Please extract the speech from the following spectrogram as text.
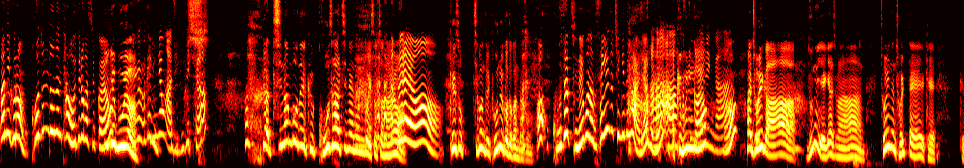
아니 그럼 거둔 돈은 다 어디로 갔을까요? 이게 뭐야? 이거 횡령 아닙니까? 야, 지난번에 그 고사 지내는 거 있었잖아요. 그래요. 계속 직원들 돈을 걷어간다고. 어 고사 지내고 나서 생일도 챙기는 거 아니야 그분? 아, 그분인가요? 그분인가? 어? 아니, 저희가, 눈을 얘기하지만, 저희는 절대 이렇게, 그,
